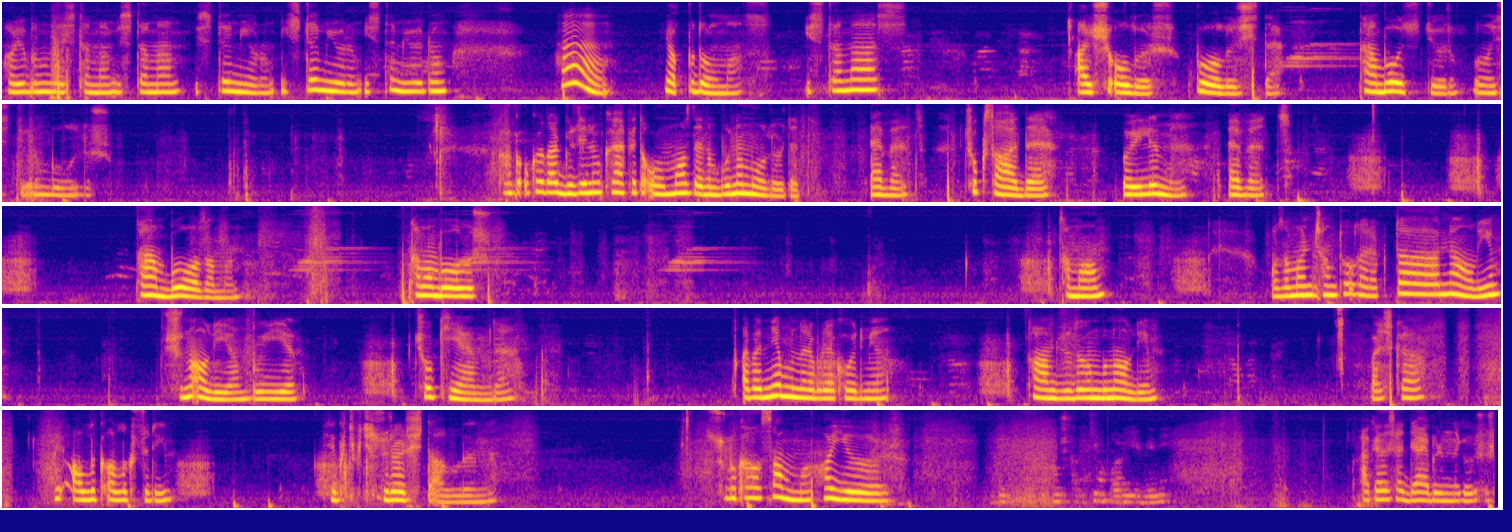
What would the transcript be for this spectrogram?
Hayır bunu da istemem, istemem, istemiyorum, istemiyorum, istemiyorum. Hmm. Yok bu da olmaz. İstemez. Ay şu olur. Bu olur işte. Tamam bu istiyorum. Bunu istiyorum. Bu olur. Kanka o kadar güzelim kıyafeti olmaz dedim. Buna mı olur dedim. Evet. Çok sade. Öyle mi? Evet. Tamam bu o zaman. Tamam bu olur. Tamam. O zaman çanta olarak da ne alayım? Şunu alayım. Bu iyi. Çok iyi hem de. Ay ben niye bunları buraya koydum ya? Tamam cüzdanım bunu alayım. Başka? Ay allık allık süreyim. Ya biçi biçi sürer işte allığını. Suluk alsam mı? Hayır. Kim arıyor beni? Arkadaşlar diğer bölümde görüşürüz.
